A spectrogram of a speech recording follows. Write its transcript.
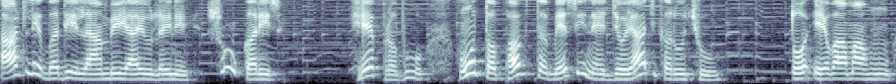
આટલી બધી લાંબી આયુ લઈને શું કરીશ? હે પ્રભુ, હું તો ફક્ત બેસીને જોયા જ કરું છું. તો એવામાં હું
